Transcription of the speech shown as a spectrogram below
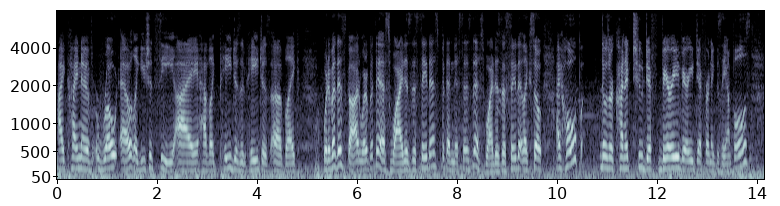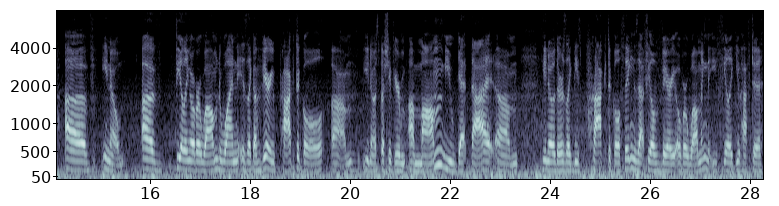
i kind of wrote out like you should see i have like pages and pages of like what about this god? What about this? Why does this say this? But then this says this. Why does this say that? Like so i hope those are kind of two diff- very very different examples of you know of feeling overwhelmed. One is like a very practical, um, you know, especially if you're a mom, you get that. Um, you know, there's like these practical things that feel very overwhelming that you feel like you have to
